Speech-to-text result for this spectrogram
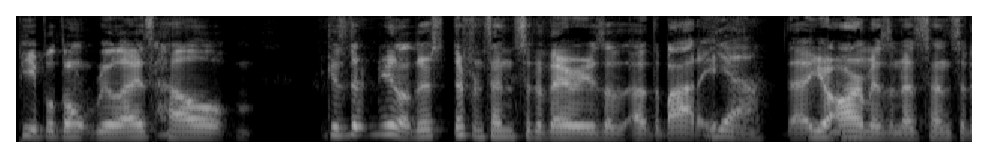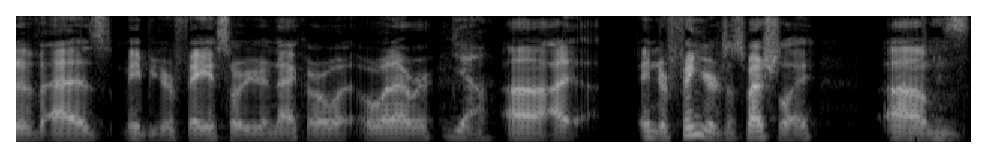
people don't realize how because you know there's different sensitive areas of, of the body. Yeah. Uh, your Mhm. arm isn't as sensitive as maybe your face or your neck or what or whatever. Yeah. Uh, I and your fingers especially. Um, Yes.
